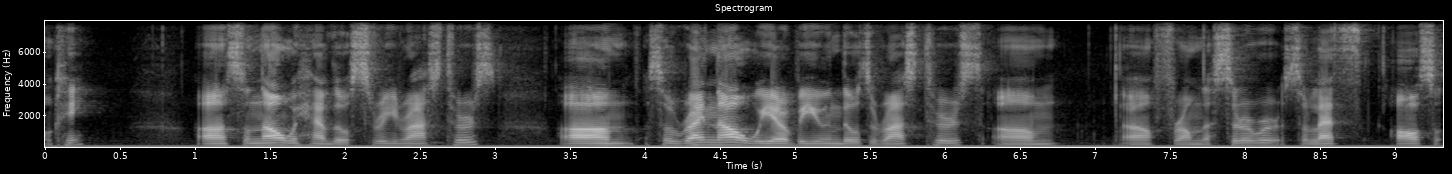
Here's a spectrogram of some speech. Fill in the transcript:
Okay, uh, so now we have those three rasters. Um, so right now we are viewing those rasters um, uh, from the server. So let's also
